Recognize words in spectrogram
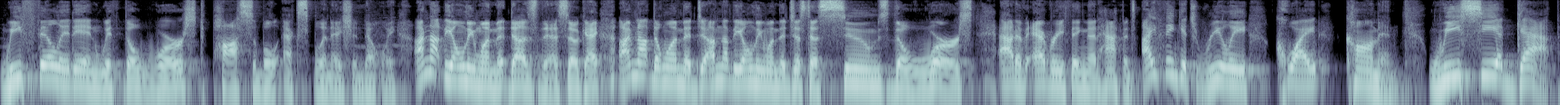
We fill it in with the worst possible explanation, don't we? I'm not the only one that does this, okay? I'm not the one that I'm not the only one that just assumes the worst out of everything that happens. I think it's really quite common. We see a gap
